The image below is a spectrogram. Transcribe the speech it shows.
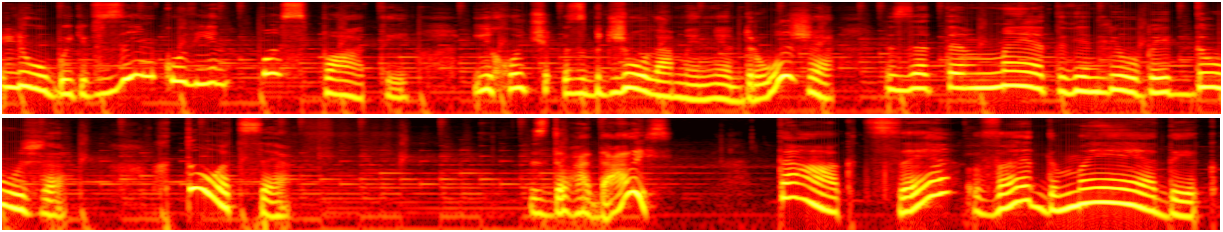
любить взимку він поспати. І хоч з бджолами не друже, зате мед він любить дуже. Хто це? Здогадались? Так, це ведмедик.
